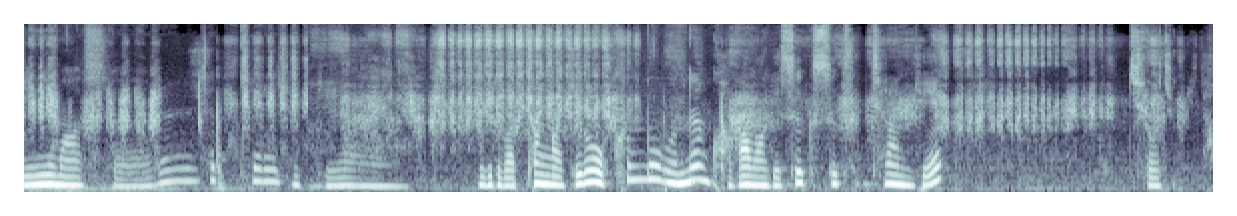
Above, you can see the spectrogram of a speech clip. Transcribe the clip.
미니마우스를 색 칠해 줄게요. 여기도 마찬가지로 큰 부분은 과감하게 슥슥 색칠한 뒤에 지워줍니다.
